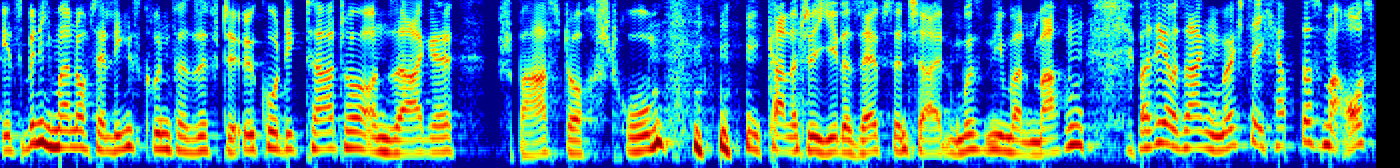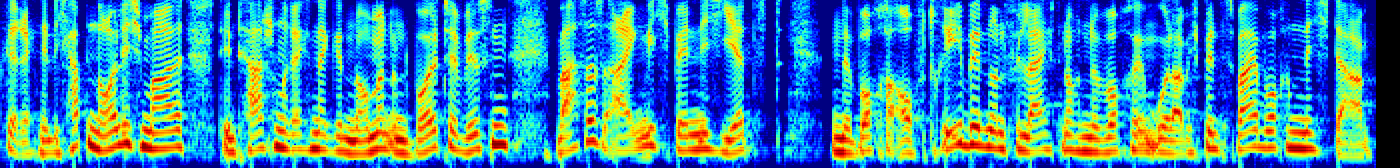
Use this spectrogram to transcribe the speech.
jetzt bin ich mal noch der linksgrün versiffte Ökodiktator und sage, spart doch Strom. Kann natürlich jeder selbst entscheiden, muss niemand machen. Was ich aber sagen möchte, ich habe das mal ausgerechnet. Ich habe neulich mal den Taschenrechner genommen und wollte wissen, was ist eigentlich, wenn ich jetzt eine Woche auf Dreh bin und vielleicht noch eine Woche im Urlaub. Ich bin zwei Wochen nicht da.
